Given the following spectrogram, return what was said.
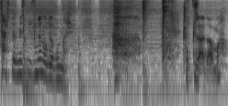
ters dönmesi yüzünden oluyor bunlar. Çok güzeldi ama.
